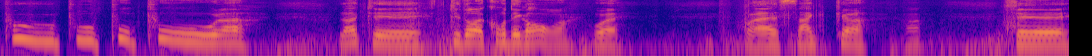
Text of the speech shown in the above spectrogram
Pou, pou, pou, pou, là, là t'es es dans la cour des grands, hein, ouais. Ouais, 5K, hein. c'est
